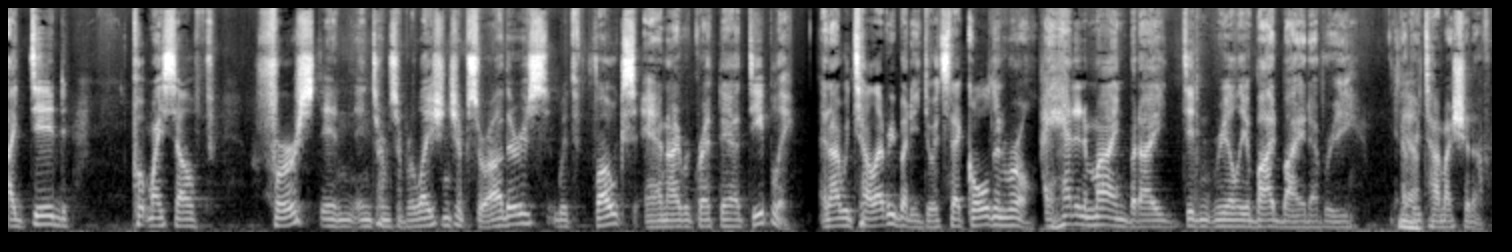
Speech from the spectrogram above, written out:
I did put myself first in, in terms of relationships or others with folks, and I regret that deeply. And I would tell everybody to do it. It's that golden rule. I had it in mind, but I didn't really abide by it every every Yeah. time I should have.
